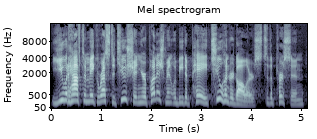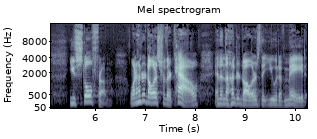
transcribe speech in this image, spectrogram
you would have to make restitution. Your punishment would be to pay $200 to the person you stole from $100 for their cow, and then the $100 that you would have made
